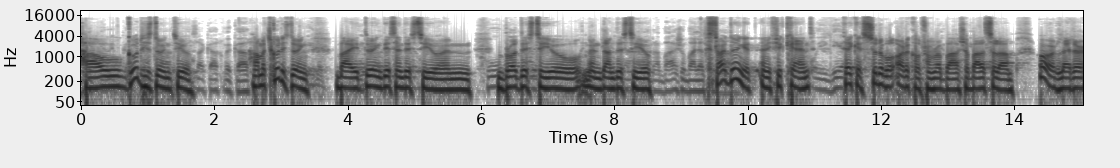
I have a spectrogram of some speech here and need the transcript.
how good he's doing to you, how much good he's doing by doing this and this to you, and brought this to you, and done this to you. Start doing it, and if you can't, take a suitable article from Rabash or Salam or a letter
